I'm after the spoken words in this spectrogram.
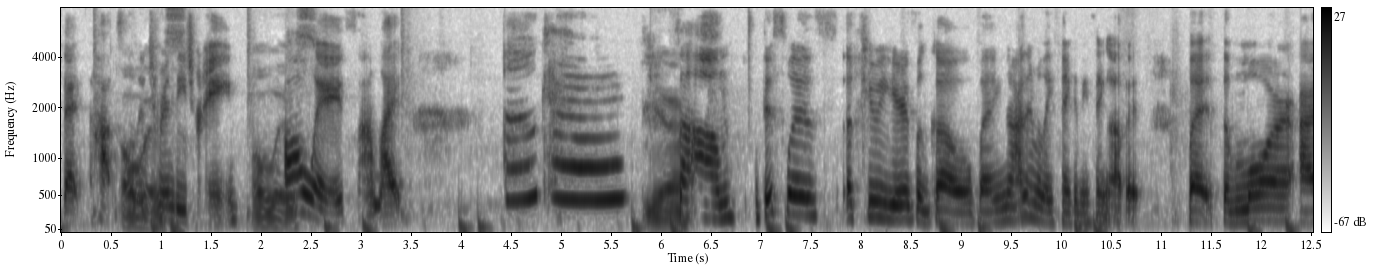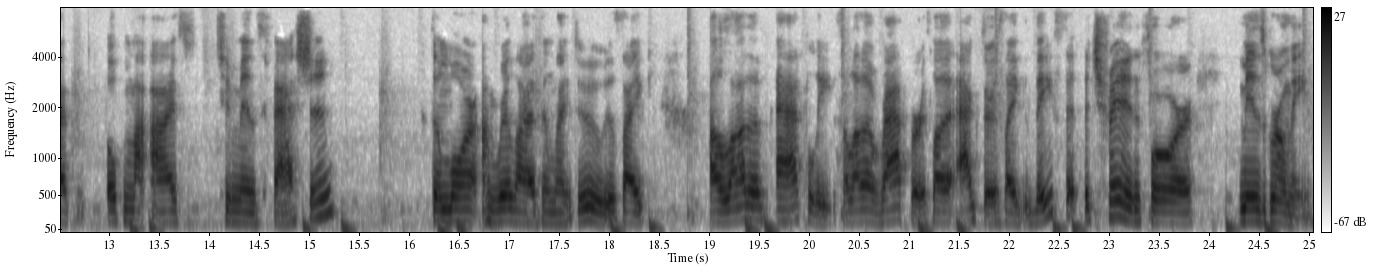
that hops Always. on the trendy train. Always. Always. So I'm like, okay. Yeah. So um, this was a few years ago, but you know, I didn't really think anything of it. But the more I've opened my eyes to men's fashion, the more I'm realizing, like, dude, it's like a lot of athletes, a lot of rappers, a lot of actors, like they set the trend for men's grooming.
